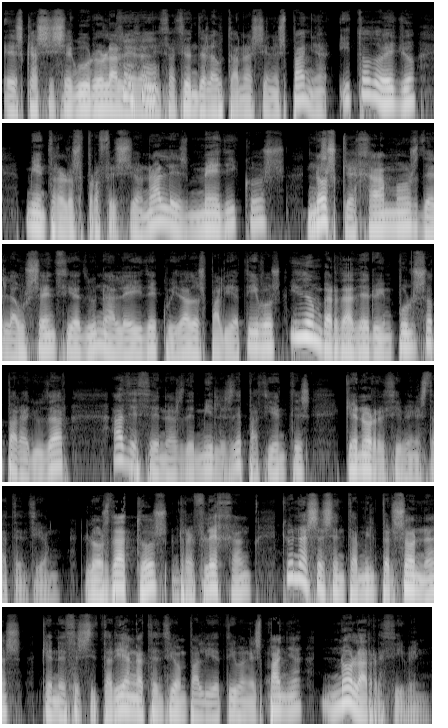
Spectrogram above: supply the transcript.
es casi seguro la legalización de la eutanasia en España y todo ello mientras los profesionales médicos nos quejamos de la ausencia de una ley de cuidados paliativos y de un verdadero impulso para ayudar a decenas de miles de pacientes que no reciben esta atención. Los datos reflejan que unas 60.000 personas que necesitarían atención paliativa en España no la reciben.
